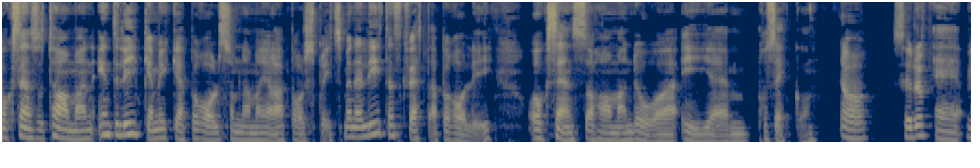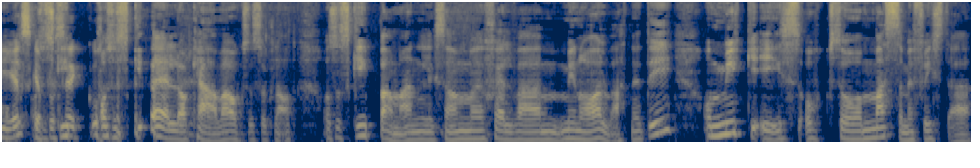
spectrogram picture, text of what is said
Och sen så tar man inte lika mycket Aperol som när man gör Aperol Spritz, men en liten skvätt Aperol i. Och sen så har man då i eh, prosecco. Ja, ser du? Eh, Vi eh, älskar och prosecco. Och så eller cava också såklart. Och så skippar man liksom själva mineralvattnet i och mycket is och så massor med frysta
